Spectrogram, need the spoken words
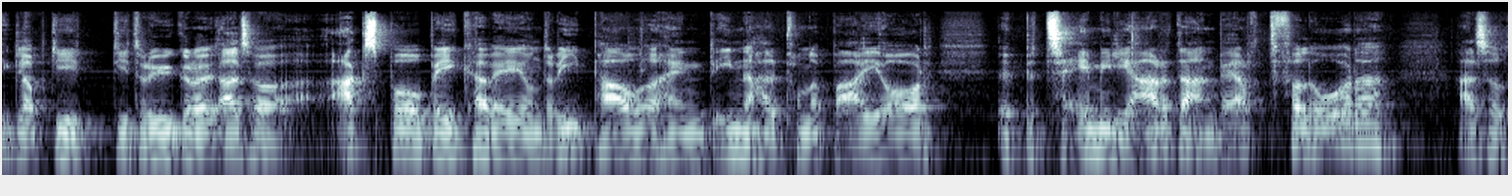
ich glaube, die, die drei, also Axpo, BKW und Repower haben innerhalb von ein paar Jahren etwa 10 Milliarden an Wert verloren. Also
